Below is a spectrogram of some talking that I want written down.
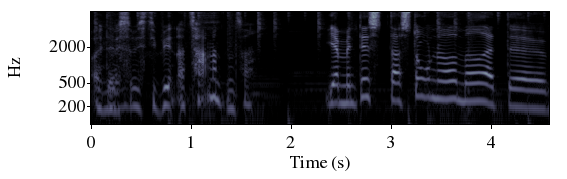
Og Men hvad så, hvis de vinder, tager man den så? Jamen, det, der stod noget med, at øh,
